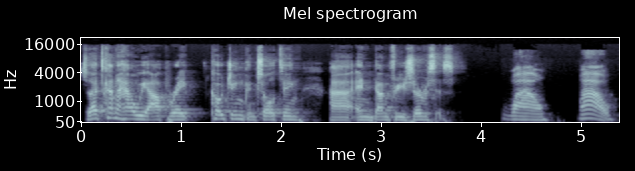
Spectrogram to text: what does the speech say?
So that's kind of how we operate coaching, consulting, uh, and done for you services. Wow. Wow.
